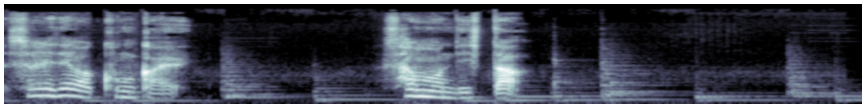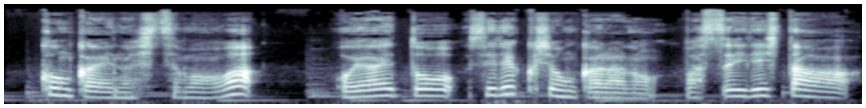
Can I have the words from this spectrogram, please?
それでは今回3問でした。今回の質問は親へとセレクションからの抜粋でした。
